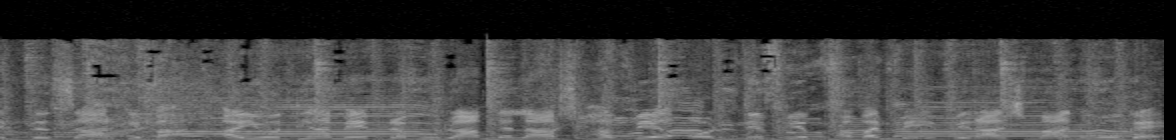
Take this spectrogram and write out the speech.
इंतज़ार के बाद अयोध्या में प्रभु रामलला भव्य और दिव्य भवन में विराजमान हो गए।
